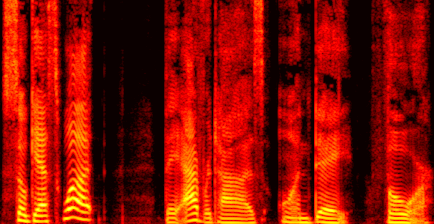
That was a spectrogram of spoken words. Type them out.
So, guess what? They advertise on day four.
